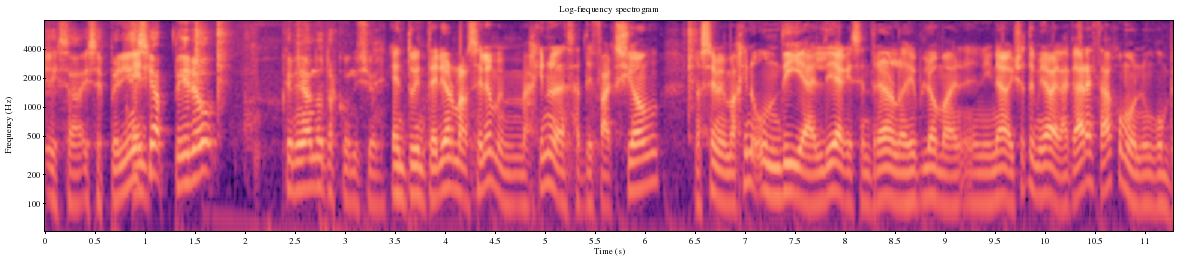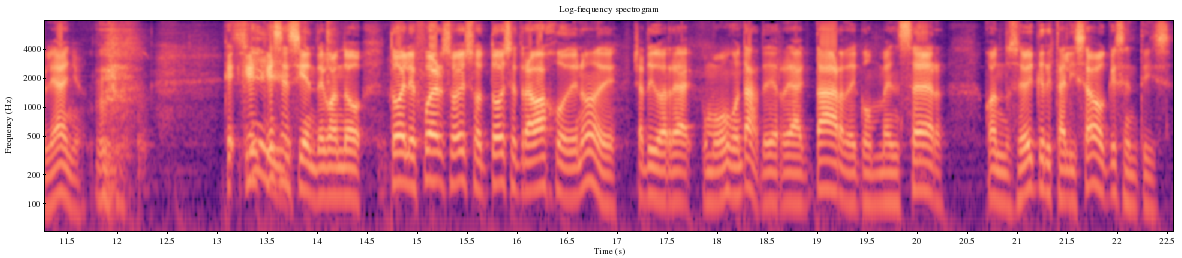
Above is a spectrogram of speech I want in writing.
esa, experiencia, pero generando otras condiciones. En tu interior, Marcelo, me imagino la satisfacción, no sé, me imagino un día, el día que se entregaron los diplomas en, INAVI, yo te miraba la cara, estaba como en un cumpleaños. ¿Qué, ¿qué, se siente cuando todo el esfuerzo, eso, todo ese trabajo de, ¿no? De, ya te digo, como vos contaste, de redactar, de convencer, cuando se ve cristalizado, ¿qué sentís?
